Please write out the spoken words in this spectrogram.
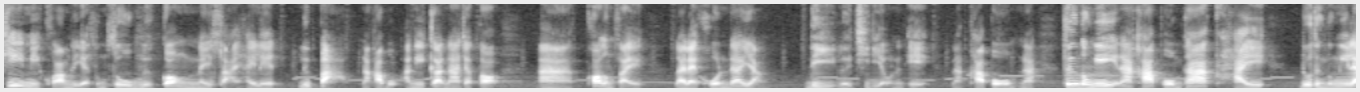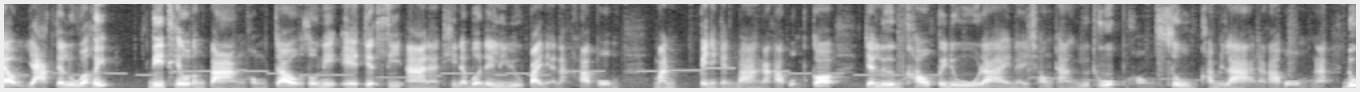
ที่มีความละเอียดสูงๆ หรือกล้องในสายไฮเลสหรือเปล่านะครับผม อันนี้ก็น่าจะตอบอข้อสงสัยหลายๆ คนได้อย่างดีเลยทีเดียวนั่นเอง นะครับผมนะซึ่งตรงนี้นะครับผมถ้าใครดูถึงตรงนี้แล้วอยากจะรู้ว่าเฮ้ยดีเทลต่างๆ ของเจ้า Sony A7CR นะที่นาเบิร์ดได้รีวิวไปเนี่ยนะครับผมมันเป็นยังไงบ้างนะครับผมก็อย่าลืมเข้าไปดูได้ในช่องทาง YouTube ของ Zoom Camera นะครับผมนะดู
